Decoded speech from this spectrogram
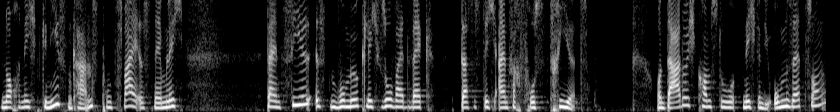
noch nicht genießen kannst. Punkt zwei ist nämlich, dein Ziel ist womöglich so weit weg, dass es dich einfach frustriert. Und dadurch kommst du nicht in die Umsetzung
